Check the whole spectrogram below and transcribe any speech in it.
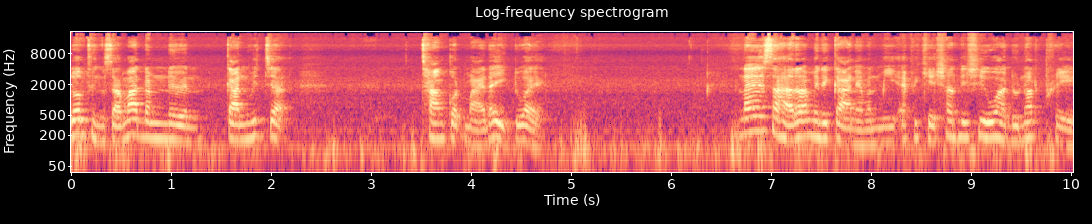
รวมถึงสามารถดำเนินการวิจัย ทางกฎหมายได้อีกด้วย ในสหรัฐอเมริกาเนี่ยมันมีแอปพลิเคชันที่ชื่อว่า Do Not Pray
